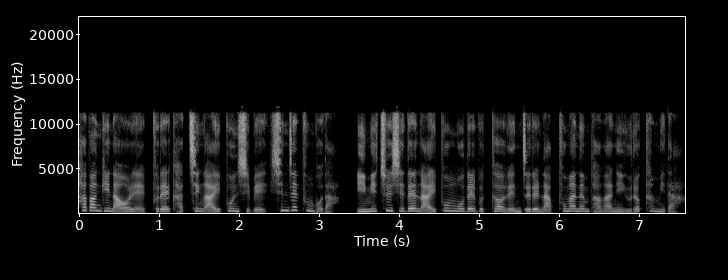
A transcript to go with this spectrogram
하반기 나올 애플의 가칭 아이폰 10의 신제품보다 이미 출시된 아이폰 모델부터 렌즈를 납품하는 방안이 유력합니다.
